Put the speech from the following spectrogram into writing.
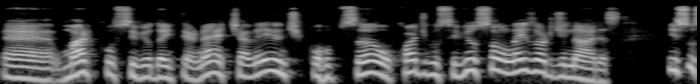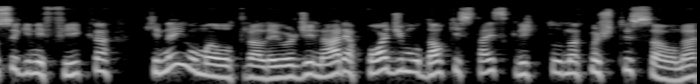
eh, o Marco Civil da Internet, a Lei Anticorrupção, o Código Civil, são leis ordinárias. Isso significa que nenhuma outra lei ordinária pode mudar o que está escrito na Constituição, né.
